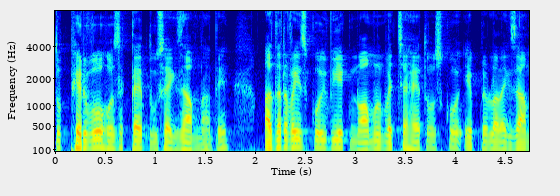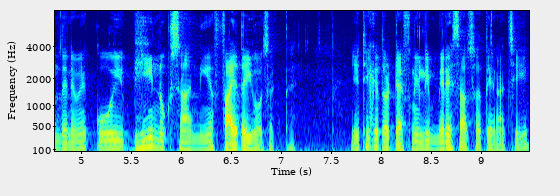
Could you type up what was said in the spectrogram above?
तो फिर वो हो सकता है दूसरा एग्ज़ाम ना दे। अदरवाइज़ कोई भी एक नॉर्मल बच्चा है तो उसको अप्रैल वाला एग्ज़ाम देने में कोई भी नुकसान नहीं है, फ़ायदा ही हो सकता है। ये ठीक है तो डेफिनेटली मेरे हिसाब से देना चाहिए।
